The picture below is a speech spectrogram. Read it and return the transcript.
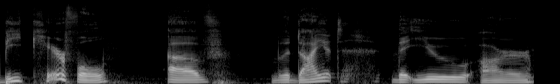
Be careful of the diet that you are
